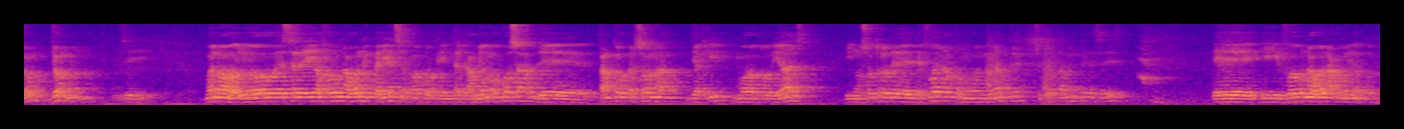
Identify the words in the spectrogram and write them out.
John, John, ¿no? Sí. Bueno, yo ese día fue una buena experiencia pues, porque intercambiamos cosas de tanto personas de aquí como autoridades y nosotros de, de fuera como inmigrantes, supuestamente que se dice. Eh, y fue una buena comida. Pues.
